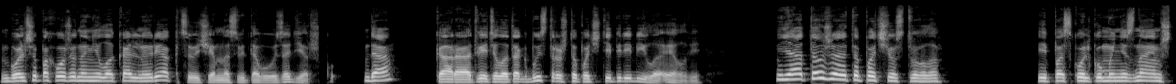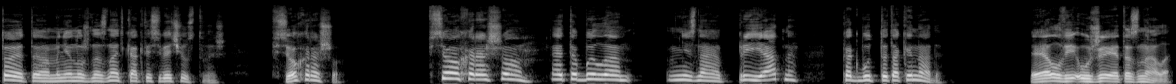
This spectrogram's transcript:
Больше похоже на нелокальную реакцию, чем на световую задержку. Да?» Кара ответила так быстро, что почти перебила Элви. «Я тоже это почувствовала». «И поскольку мы не знаем, что это, мне нужно знать, как ты себя чувствуешь. Все хорошо?» «Все хорошо. Это было, не знаю, приятно, как будто так и надо». Элви уже это знала.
